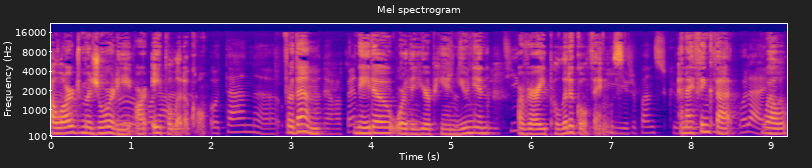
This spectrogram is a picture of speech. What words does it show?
a large majority are apolitical. For them, NATO or the European Union are very political things. And I think that, well,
